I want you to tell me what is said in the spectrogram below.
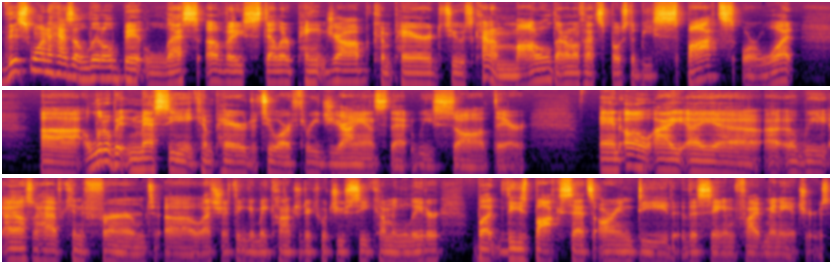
This one has a little bit less of a stellar paint job compared to, it's kind of modeled. I don't know if that's supposed to be spots or what. Uh, a little bit messy compared to our three giants that we saw there. And oh, I, I, uh, uh, we, I also have confirmed. Uh, actually, I think it may contradict what you see coming later, but these box sets are indeed the same five miniatures.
